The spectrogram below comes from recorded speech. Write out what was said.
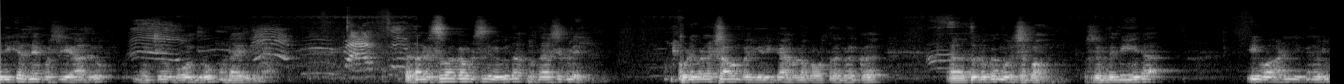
എനിക്കതിനെക്കുറിച്ച് യാതൊരു നിശ്ചയവും ബോധ്യവും ഉണ്ടായിരുന്നില്ല. നഗരസഭാ കൗൺസിൽ വിവിധ പ്രദേശങ്ങളിൽ കുടിവെള്ളക്ഷാമം പരിഹരിക്കാനുള്ള പ്രവർത്തനങ്ങൾക്ക് തുടക്കം കുറിച്ചപ്പോൾ ശ്രീമതി മീര ഈ വാർഡിൽ ഇങ്ങനെ ഒരു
